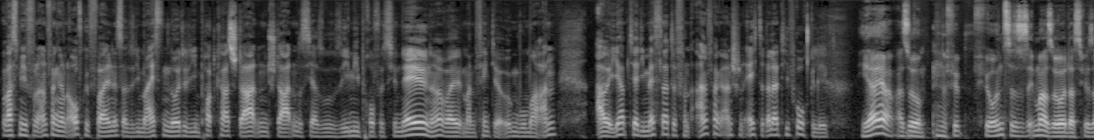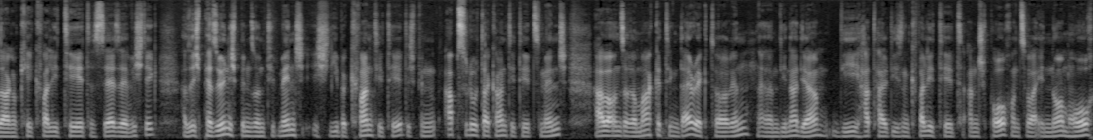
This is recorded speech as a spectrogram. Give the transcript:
Was mir von Anfang an aufgefallen ist, also die meisten Leute, die einen Podcast starten, starten das ja so semi-professionell, ne, weil man fängt ja irgendwo mal an. Aber ihr habt ja die Messlatte von Anfang an schon echt relativ hochgelegt. Ja, ja, also für, für uns ist es immer so, dass wir sagen, okay, Qualität ist sehr, sehr wichtig. Also ich persönlich bin so ein Typ Mensch, ich liebe Quantität, ich bin absoluter Quantitätsmensch, aber unsere Marketing Directorin, ähm, die Nadja, die hat halt diesen Qualitätsanspruch und zwar enorm hoch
